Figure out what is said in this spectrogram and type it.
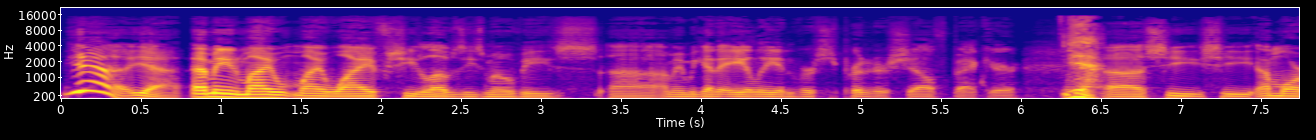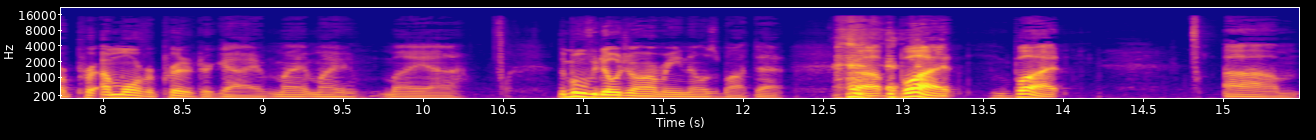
Yeah, yeah. I mean, my my wife, she loves these movies. Uh, I mean, we got Alien versus Predator shelf back here. Yeah. Uh, she she. I'm more I'm more of a Predator guy. My my my. Uh, the movie Dojo Army knows about that. Uh, but but um,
